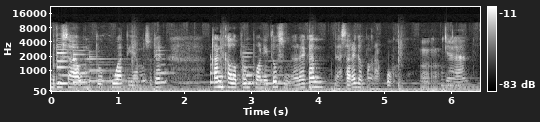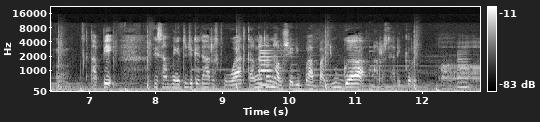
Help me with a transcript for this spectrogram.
berusaha untuk kuat ya. Maksudnya kan kalau perempuan itu sebenarnya kan dasarnya gampang rapuh Mm-mm. ya kan? Mm. tapi di samping itu juga kita harus kuat karena kan harus jadi bapak juga harus cari ke eh,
